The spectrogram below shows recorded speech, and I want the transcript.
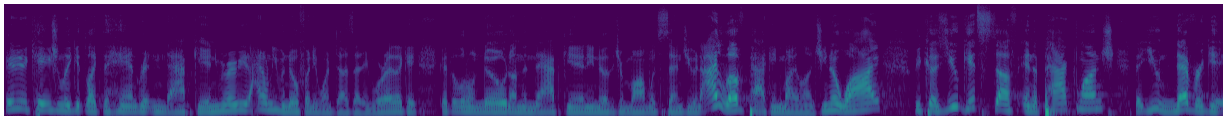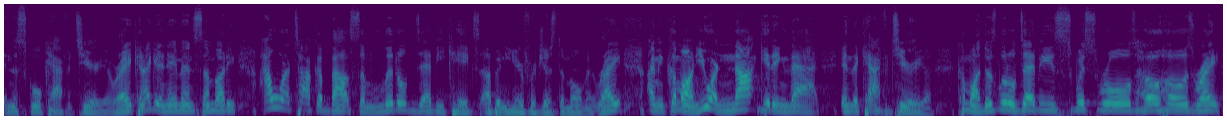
you'd occasionally get like the handwritten napkin. I don't even know if anyone does that anymore. Right? Like, I get the little note on the napkin, you know, that your mom would send you. And I love packing my lunch. You know why? Because you get stuff in a packed lunch that you never get in the school cafeteria, right? Can I get an amen, somebody? I want to talk about some little Debbie cakes up in here for just a moment, right? I mean, come on, you are not getting that in the cafeteria. Come on, those little Debbie's, Swiss rolls, ho hos, right?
